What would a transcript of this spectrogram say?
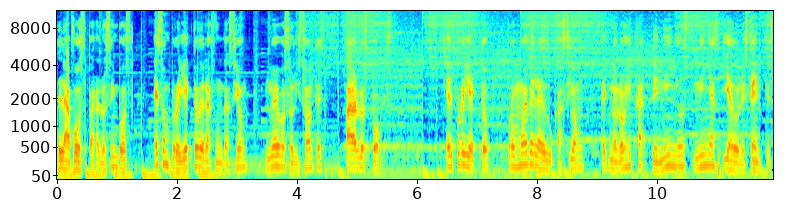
La Voz para los Sin Voz es un proyecto de la Fundación Nuevos Horizontes para los Pobres. El proyecto promueve la educación tecnológica de niños, niñas y adolescentes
